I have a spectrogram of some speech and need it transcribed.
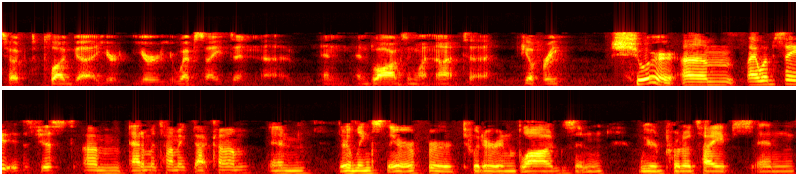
to, to plug uh, your your your website and uh, and and blogs and whatnot. Uh, feel free. Sure. Um, my website is just um, adamatomic.com, and there are links there for Twitter and blogs and weird prototypes and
